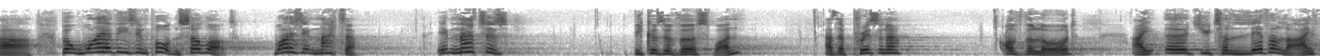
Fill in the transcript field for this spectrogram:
are. But why are these important? So what? Why does it matter? It matters because of verse 1. As a prisoner of the Lord, I urge you to live a life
